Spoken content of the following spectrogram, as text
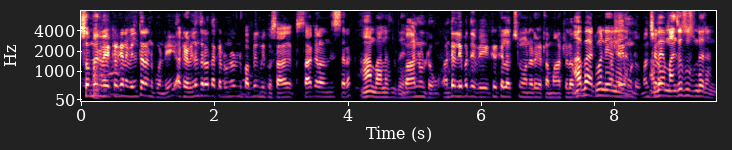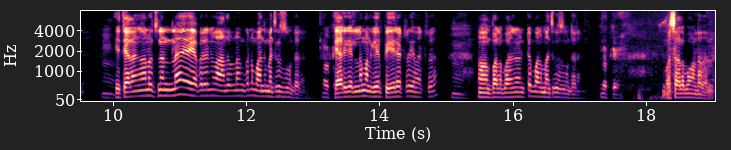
సో మీరు ఎక్కడికైనా వెళ్తారనుకోండి అక్కడ వెళ్ళిన తర్వాత అక్కడ ఉన్నటువంటి పబ్లిక్ మీకు సహ- సహకారం అందిస్తారా? బాగానే ఉంటాం అంటే లేకపోతే ఎక్కడికి వెళ్ళొచ్చు అన్నాడు అట్లా మాట్లాడడం? అటువంటి మంచిగా చూసుకుంటారండి. ఈ తెలంగాణ వచ్చిన ఎక్కడైనా ఆంధ్రలో అనుకుంటే మంది మంచిగా చూసుకుంటారండి. ఎక్కడికి వెళ్ళినా మనకి ఏం పేరు ఎట్టరు ఏమెట్టరు. వాళ్ళ బాగా అంటే వాళ్ళు మంచిగా చూసుకుంటారండి ఓకే. చాలా బాగుంటుందండి.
